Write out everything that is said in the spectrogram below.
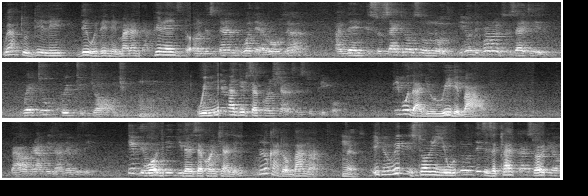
we have to deal it, deal with it in a manner that parents understand what their roles are, and then the society also knows. You know, the problem with society is we're too quick to judge. Mm. We never give second chances to people. People that you read about, biographies and everything. If the world didn't give them second chance, look at Obama. Yes. If you read the story, you will know this is a classical story of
